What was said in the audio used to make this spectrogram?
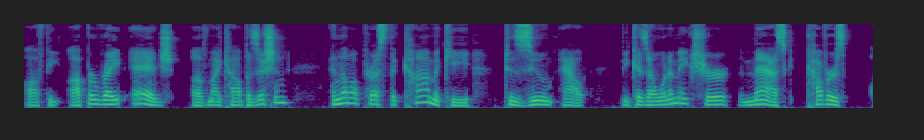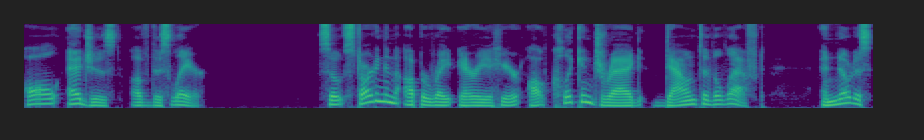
off the upper right edge of my composition, and then I'll press the comma key to zoom out because I want to make sure the mask covers all edges of this layer. So starting in the upper right area here, I'll click and drag down to the left. And notice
